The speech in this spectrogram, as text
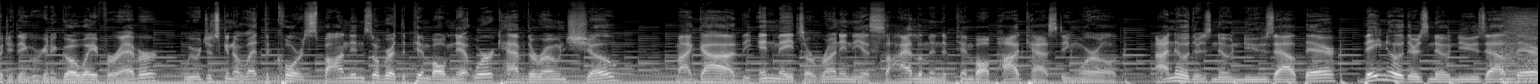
What do you think? We're gonna go away forever? We were just gonna let the correspondents over at the Pinball Network have their own show? My God, the inmates are running the asylum in the pinball podcasting world. I know there's no news out there. They know there's no news out there.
